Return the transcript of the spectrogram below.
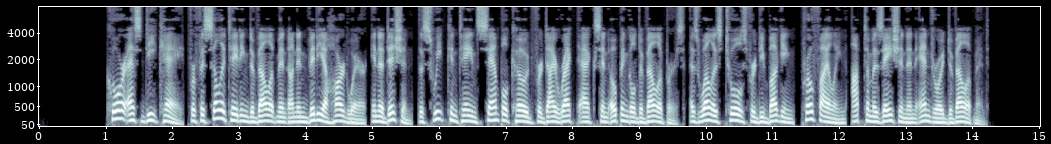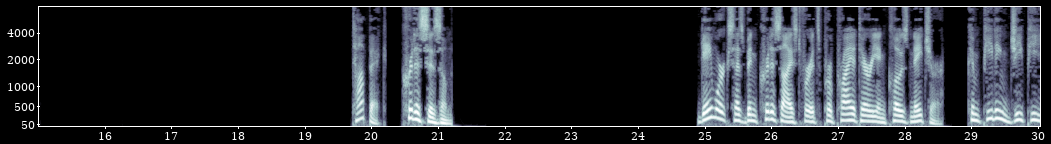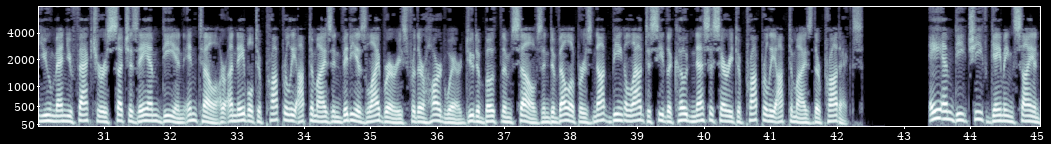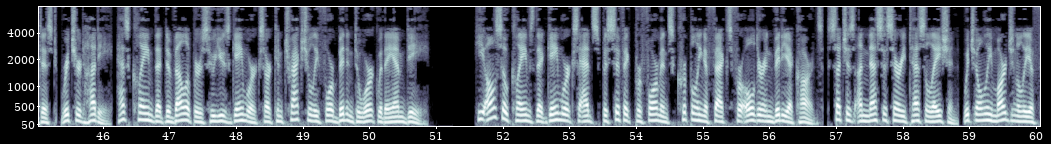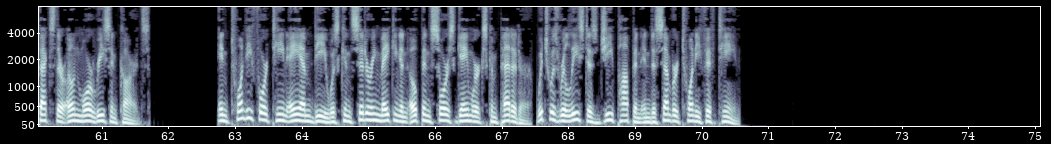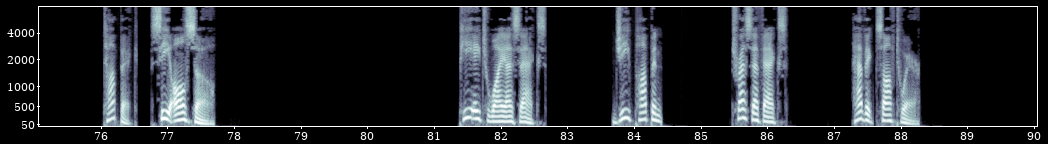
Core SDK, for facilitating development on NVIDIA hardware. In addition, the suite contains sample code for DirectX and OpenGL developers, as well as tools for debugging, profiling, optimization and Android development. Criticism GameWorks has been criticized for its proprietary and closed nature. Competing GPU manufacturers such as AMD and Intel are unable to properly optimize NVIDIA's libraries for their hardware due to both themselves and developers not being allowed to see the code necessary to properly optimize their products. AMD chief gaming scientist, Richard Huddy, has claimed that developers who use GameWorks are contractually forbidden to work with AMD. He also claims that GameWorks adds specific performance-crippling effects for older NVIDIA cards, such as unnecessary tessellation, which only marginally affects their own more recent cards. In 2014 AMD was considering making an open-source GameWorks competitor, which was released as GPUOpen in December 2015. See also. PHYSX GPUOpen TressFX Havok software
